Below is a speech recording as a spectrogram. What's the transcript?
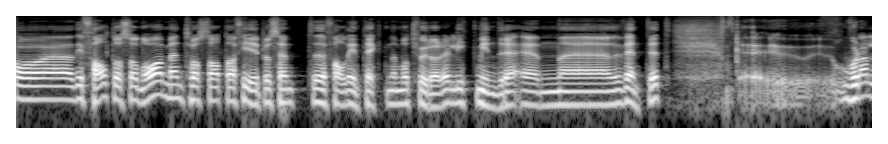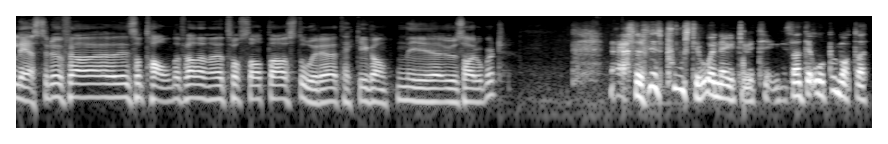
og de falt også nå, men tross alt da 4 fall i inntektene mot fjoråret. Litt mindre enn eh, ventet. Eh, hvordan leser du fra, tallene fra denne tross alt da store tech-giganten i USA, Robert? Nei, altså Det finnes positive og negative ting. Sant? Det er åpenbart at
